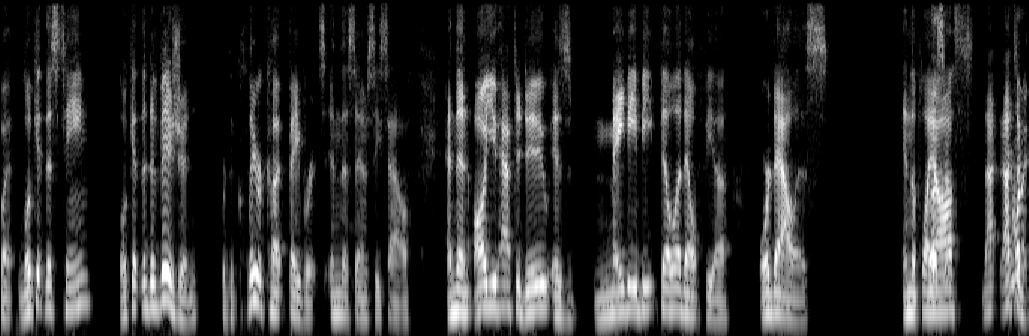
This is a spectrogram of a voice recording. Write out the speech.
but look at this team. Look at the division. We're the clear cut favorites in this NFC South. And then all you have to do is maybe beat Philadelphia or Dallas in the playoffs. that that's wanna- a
